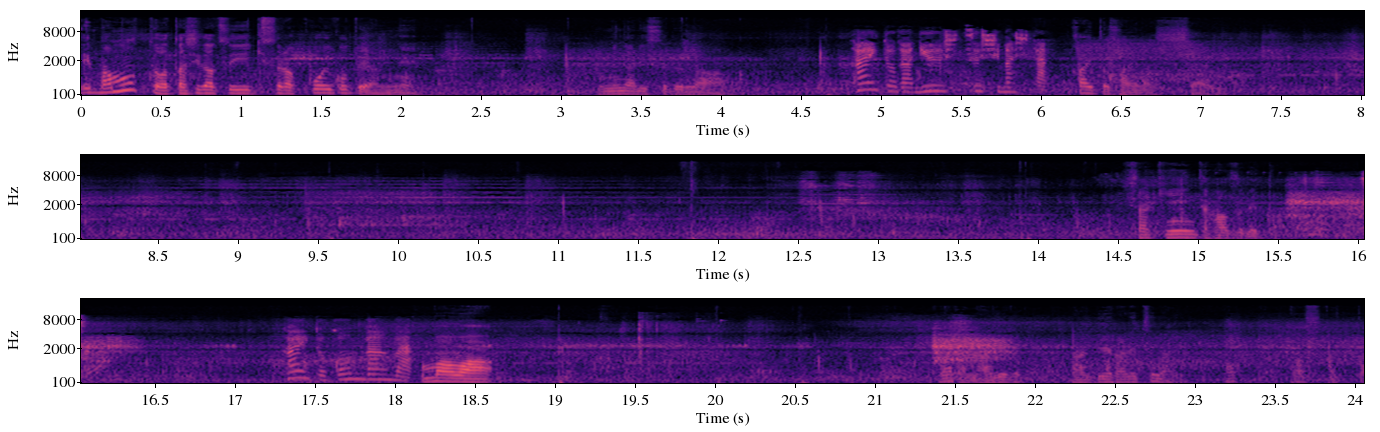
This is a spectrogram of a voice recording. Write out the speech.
え守って私が追撃すらこういうことやんね。おみなりするな。カイトが入室しました。カイトさんいらっしゃい。シャキーンって外れた。カイトこんばんは。こんばんは。なんか投げら投げられてない？あ助かった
